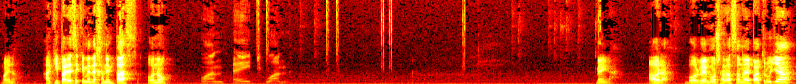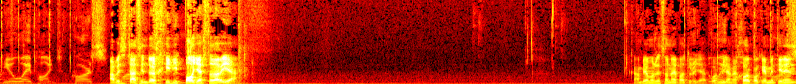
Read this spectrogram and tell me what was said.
Bueno, aquí parece que me dejan en paz, ¿o no? 181. Venga, ahora, volvemos a la zona de patrulla. A ver si están haciendo el 17. gilipollas todavía. Cambiamos de zona de patrulla. Pues mira, mejor porque me tienen...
